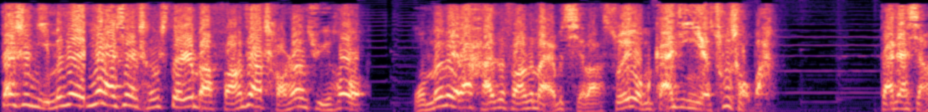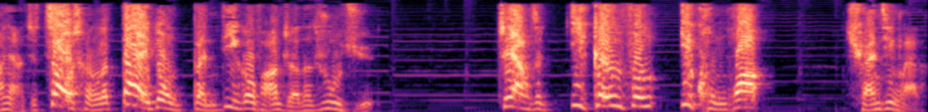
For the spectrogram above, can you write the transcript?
但是你们这一二线城市的人把房价炒上去以后，我们未来孩子房子买不起了，所以我们赶紧也出手吧。大家想想，就造成了带动本地购房者的入局，这样子一跟风一恐慌。全进来了，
